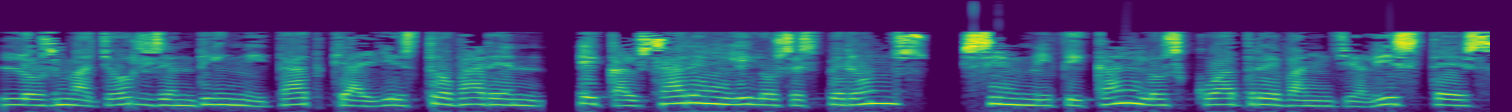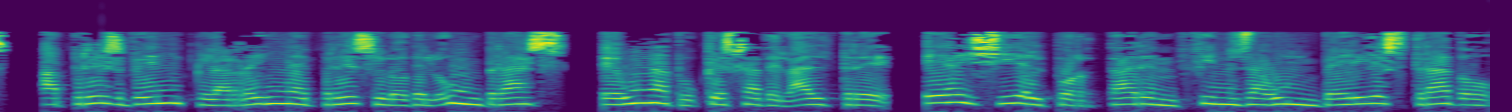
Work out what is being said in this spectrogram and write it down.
los majors en dignitat que allí es trobaren, e calçaren-li los esperons, significant los quatre evangelistes, après ven que la reina pres lo de l'un braç, e una duquesa de l'altre, e així el portaren fins a un vell estrado,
